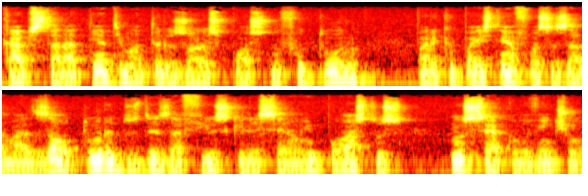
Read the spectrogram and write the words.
Cabe estar atento e manter os olhos postos no futuro para que o país tenha forças armadas à altura dos desafios que lhe serão impostos no século XXI.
